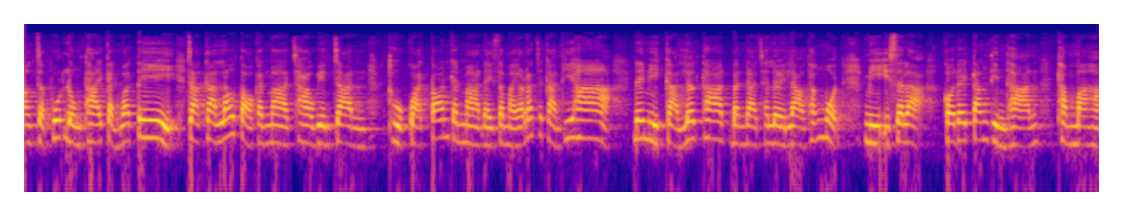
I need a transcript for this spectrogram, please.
มักจะพูดลงท้ายกันว่าตี้ จากการเล่าต่อกันมาชาวเวียงจันทร์ถูกกวาดต้อนกันมาในสมัยรัชกาลที่ 5 ได้มีการเลิกทาสบรรดาเฉลยลาวทั้งหมด มีอิสระก็ได้ตั้งถิ่นฐานทำมาหา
